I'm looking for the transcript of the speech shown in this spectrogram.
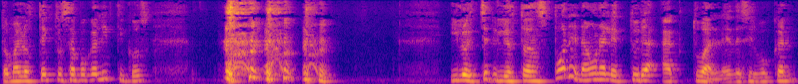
toman los textos apocalípticos y los, los transponen a una lectura actual. Es decir, buscan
